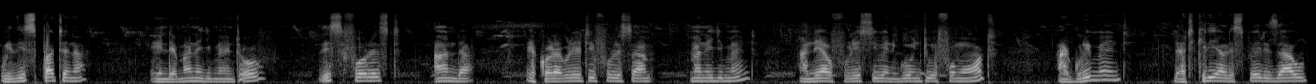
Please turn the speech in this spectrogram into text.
with this partner in the management of this forest under a collaborative forest management and therefore let's even go into a formal agreement that clearly spells out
